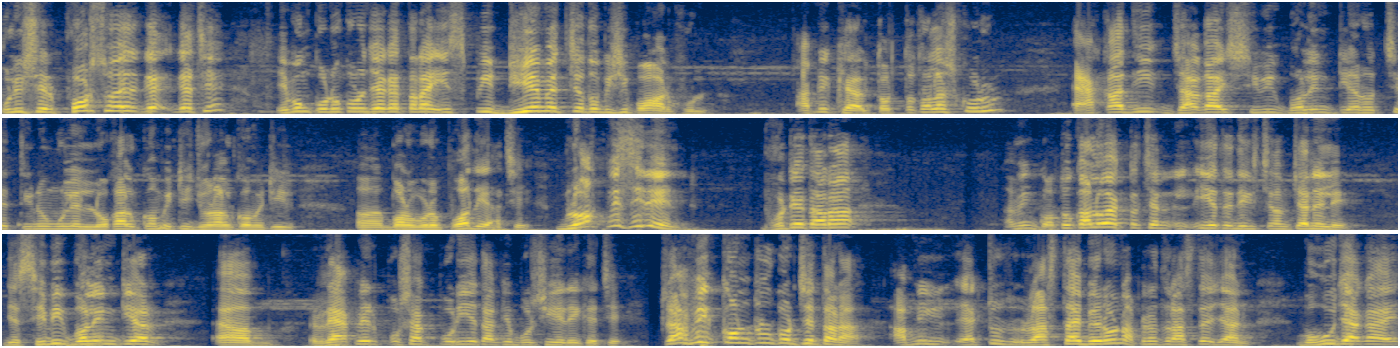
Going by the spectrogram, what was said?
পুলিশের ফোর্স হয়ে গেছে এবং কোনো কোনো জায়গায় তারা এসপি ডিএম এর চেয়ে তো বেশি পাওয়ারফুল আপনি খেয়াল তত্ত্ব তালাশ করুন। একাধিক জায়গায় সিভিক ভলেন্টিয়ার হচ্ছে, তৃণমূলের লোকাল কমিটি জোনাল কমিটির বড় বড় পদে আছে। ব্লক প্রেসিডেন্ট ভোটে তারা, আমি গতকালও একটা চ্যানেল ইয়েতে দেখছিলাম চ্যানেলে যে সিভিক ভলেন্টিয়ার র্যাপের পোশাক পরিয়ে তাকে বসিয়ে রেখেছে। ট্রাফিক কন্ট্রোল করছে তারা। আপনি একটু রাস্তায় বেরোন, আপনারা তো রাস্তায় যান। বহু জায়গায়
